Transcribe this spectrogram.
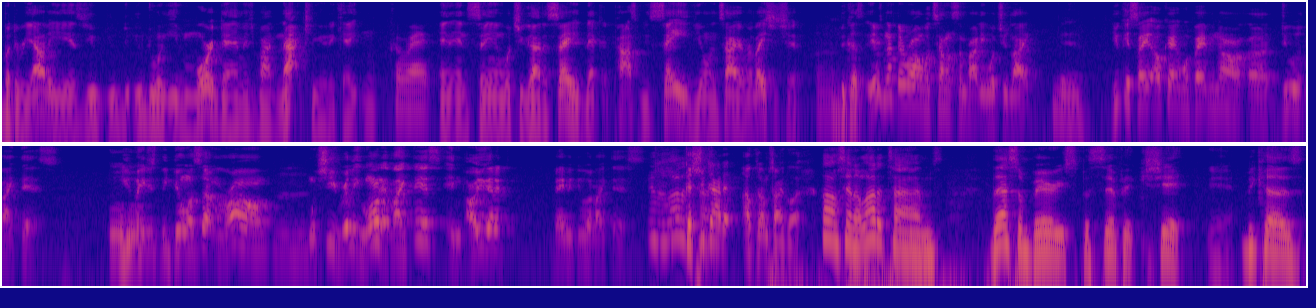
But the reality is, you you you doing even more damage by not communicating Correct. and, and saying what you got to say that could possibly save your entire relationship. Mm-hmm. Because there's nothing wrong with telling somebody what you like. Yeah. You can say, okay, well, baby, no, uh, do it like this. You mm-hmm. may just be doing something wrong mm-hmm. when she really want it like this, and all you gotta, baby, do it like this. And a lot of because you got it. Okay, I'm sorry. Go ahead. I'm saying a lot of times that's some very specific shit Yeah. because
